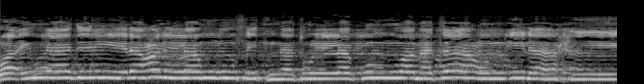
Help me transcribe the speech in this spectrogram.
وإن أدري لعله فتنة لكم ومتاع إلى حين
